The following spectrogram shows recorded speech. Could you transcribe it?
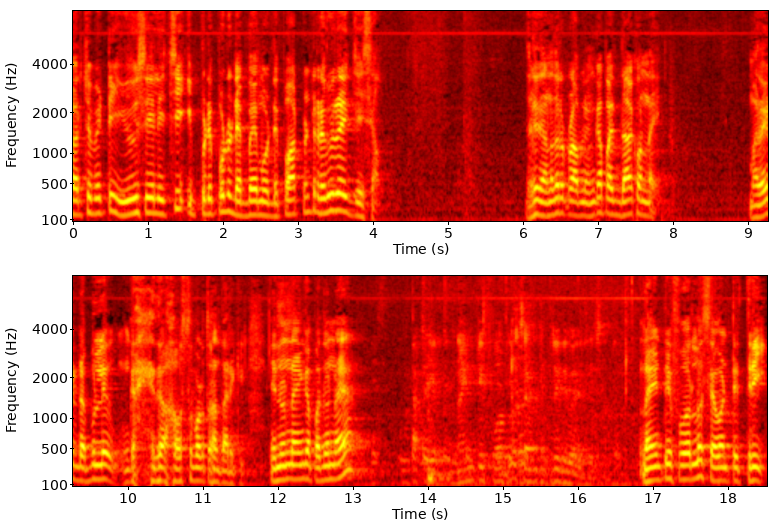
ఖర్చు పెట్టి యూసీలు ఇచ్చి ఇప్పుడిప్పుడు డెబ్బై మూడు డిపార్ట్మెంట్ రెగ్యులరైజ్ చేశాం. దట్ ఈజ్ అనదర్ ప్రాబ్లం ఇంకా పది దాకా ఉన్నాయి. మా దగ్గర డబ్బులు లేవు. ఇంకా ఏదో అవస్థపడుతున్నాం దానికి. ఎన్ని ఉన్నాయి ఇంకా? పది ఉన్నాయా నైంటీ ఫోర్లో సెవెంటీ త్రీ.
